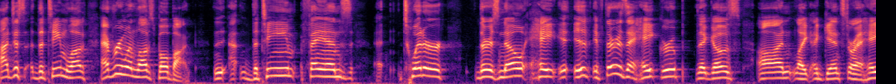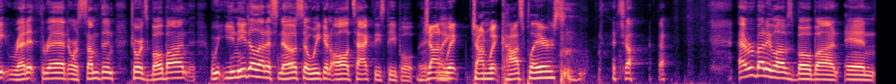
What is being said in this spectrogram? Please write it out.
I just the team loved. Everyone loves Boban. The, the team, fans, uh, Twitter. There is no hate. If, if there is a hate group that goes on like against or a hate Reddit thread or something towards Boban, we, you need to let us know so we can all attack these people. Eh, John Like- Wick. John Wick cosplayers. Everybody loves Boban, and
